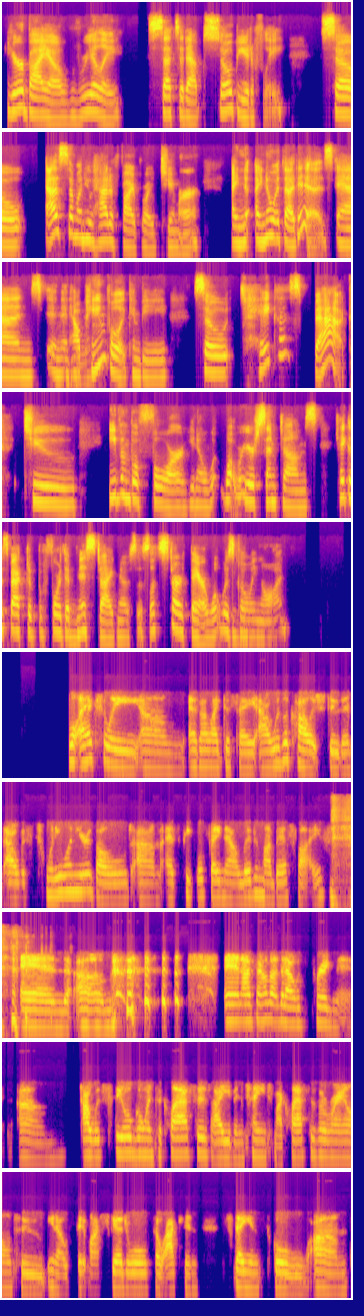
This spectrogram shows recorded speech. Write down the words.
your bio really sets it up so beautifully. So, as someone who had a fibroid tumor, I know, I know what that is and, and, and how mm-hmm. painful it can be. So, take us back to even before, you know, what, what were your symptoms? Take us back to before the misdiagnosis. Let's start there. What was mm-hmm. going on? Well, actually, um, as I like to say, I was a college student. I was 21 years old, um, as people say now, living my best life, and um, and I found out that I was pregnant. Um, I was still going to classes. I even changed my classes around to, you know, fit my schedule so I can stay in school. Um,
